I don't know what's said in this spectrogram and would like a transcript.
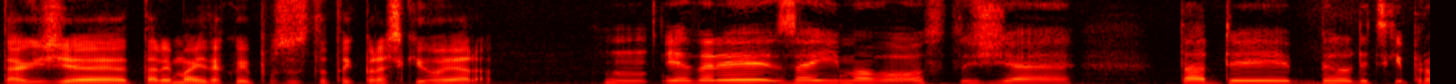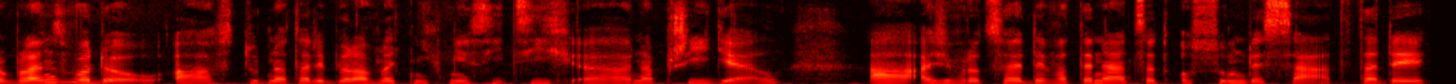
Takže tady mají takový pozůstatek Pražského jara. Hm, je tady zajímavost, že tady byl vždycky problém s vodou a studna tady byla v letních měsících eh, na příděl a až v roce 1980 tady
